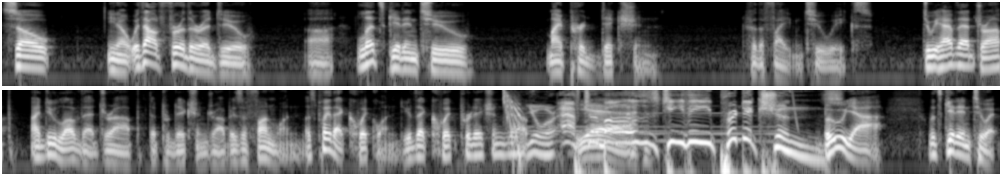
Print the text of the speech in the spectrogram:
So, you know, without further ado, uh, let's get into my prediction for the fight in two weeks. Do we have that drop? I do love that drop. The prediction drop is a fun one. Let's play that quick one. Do you have that quick prediction drop? Your AfterBuzz TV predictions. Booyah! Let's get into it.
